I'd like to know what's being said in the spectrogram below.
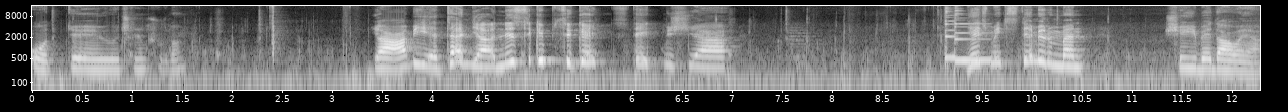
O de geçelim şuradan. Ya abi yeter ya. Ne skip skip steakmiş ya. Geçmek istemiyorum ben şeyi bedavaya.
